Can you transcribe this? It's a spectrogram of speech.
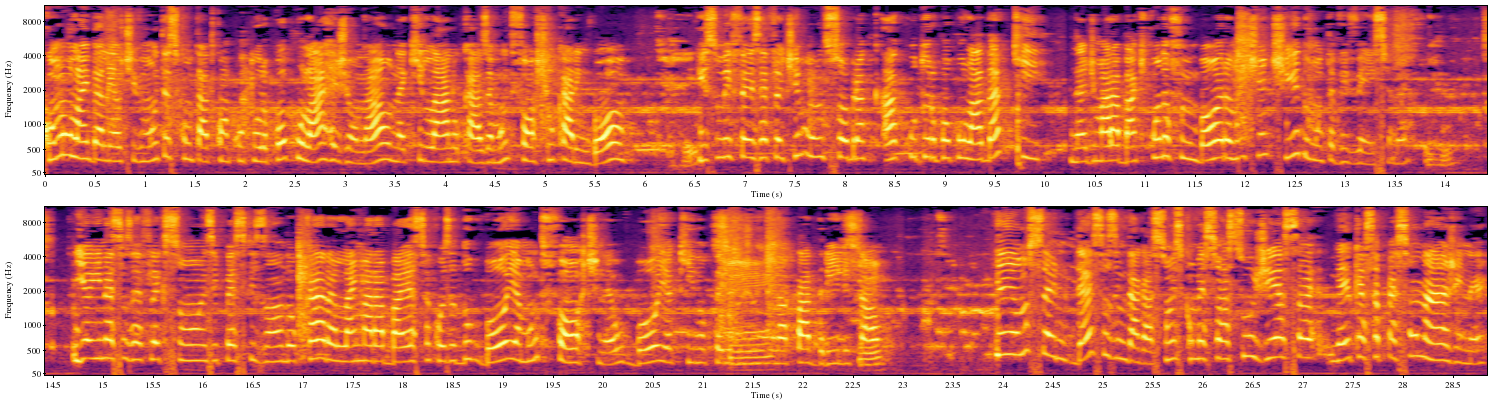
Como lá em Belém eu tive muito esse contato com a cultura popular regional, né, que lá no caso é muito forte o carimbó, isso me fez refletir muito sobre a, a cultura popular daqui, né, de Marabá, que quando eu fui embora eu não tinha tido muita vivência, né. E aí nessas reflexões e pesquisando, eu, cara, lá em Marabá essa coisa do boi é muito forte, né, o boi aqui no período na quadrilha e Sim. tal. E aí eu não sei, dessas indagações começou a surgir essa meio que essa personagem, né?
